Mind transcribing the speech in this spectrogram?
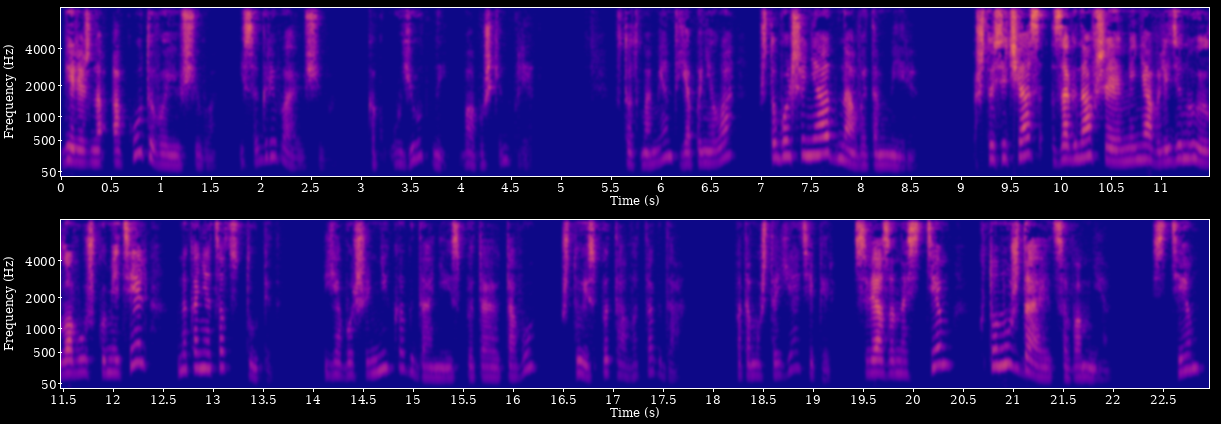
бережно окутывающего и согревающего, как уютный бабушкин плед. В тот момент я поняла, что больше не одна в этом мире, что сейчас загнавшая меня в ледяную ловушку метель наконец отступит, я больше никогда не испытаю того, что испытала тогда. Потому что я теперь связана с тем, кто нуждается во мне. С тем,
